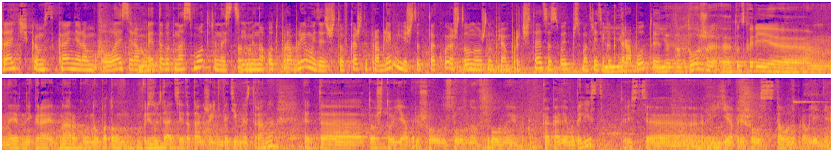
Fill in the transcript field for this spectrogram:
датчиком, сканером, лазером. Ну, это вот насмотренность это, именно от проблемы здесь, что в каждой проблеме есть что-то такое, что нужно прям прочитать, освоить, посмотреть, как и, это работает. И это тоже, э, тут скорее, эм, наверное, играет на руку, но потом в результате это также и негативная сторона. Это то, что я пришел условно в дроны как авиамоделист, то есть э, я пришел с того направления.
